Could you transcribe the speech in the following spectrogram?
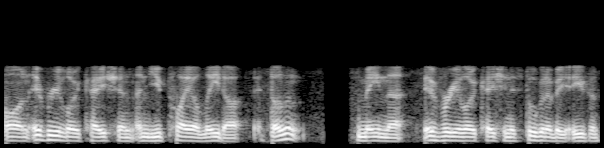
on every location and you play a leader, it doesn't mean that every location is still going to be even.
